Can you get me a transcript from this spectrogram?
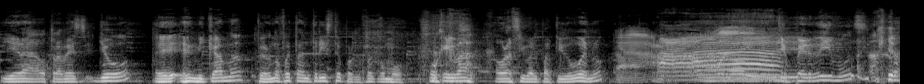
y era otra vez yo eh, en mi cama, pero no fue tan triste porque fue como, ok, va, ahora sí va el partido bueno. que perdimos. ¿Qué me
